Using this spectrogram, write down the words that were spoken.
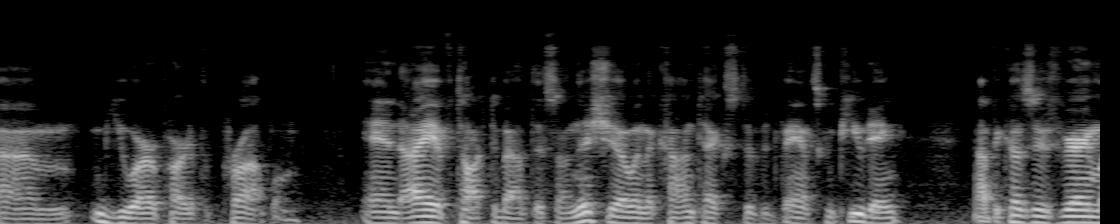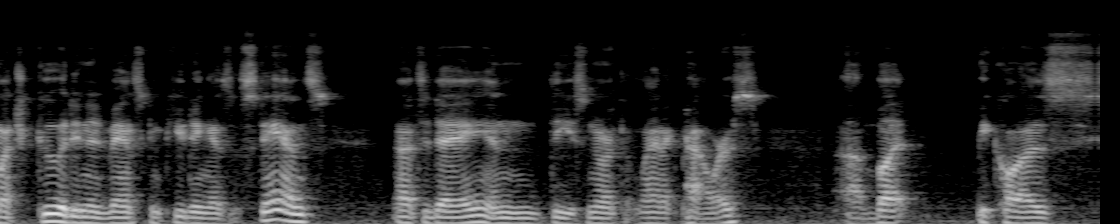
um, you are a part of the problem. And I have talked about this on this show in the context of advanced computing, not because there's very much good in advanced computing as it stands, uh, today in these North Atlantic powers, uh, but because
